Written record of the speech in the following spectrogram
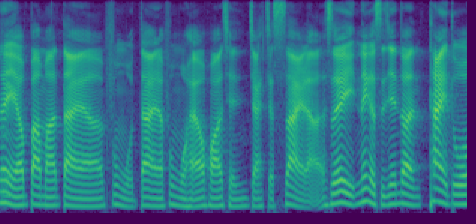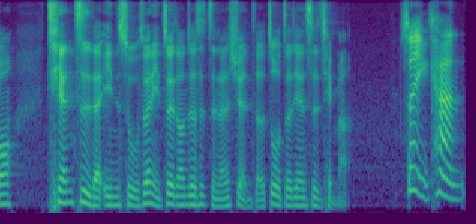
那也要爸妈带啊，父母带啊，父母还要花钱加加赛啦，所以那个时间段太多牵制的因素，所以你最终就是只能选择做这件事情嘛。所以你看，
